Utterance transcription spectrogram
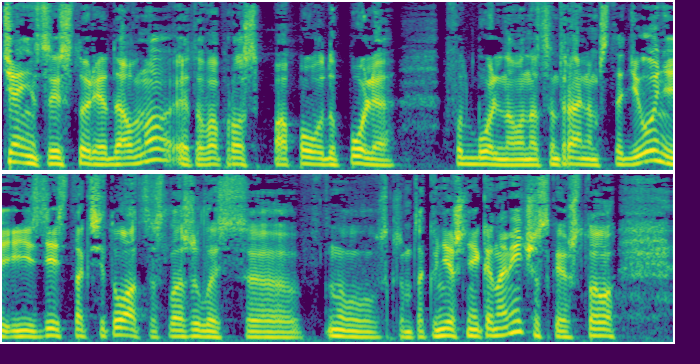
тянется история давно, это вопрос по поводу поля футбольного на центральном стадионе, и здесь так ситуация сложилась, э, ну, скажем так, внешнеэкономическая, что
